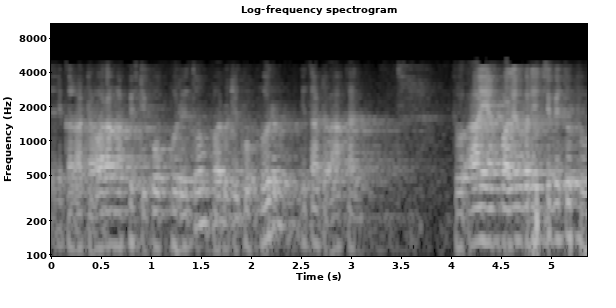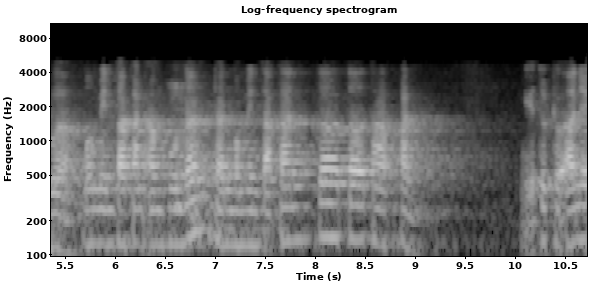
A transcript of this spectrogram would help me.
Jadi kalau ada orang habis dikubur itu baru dikubur kita doakan. Doa yang paling prinsip itu dua, memintakan ampunan dan memintakan ketetapan. Itu doanya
